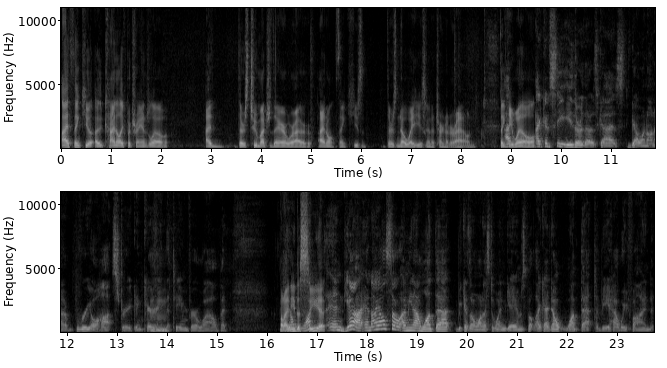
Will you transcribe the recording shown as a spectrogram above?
I think you uh, kind of like Pietrangelo. I there's too much there where I I don't think he's there's no way he's going to turn it around. I think he will. I could see either of those guys going on a real hot streak and carrying the team for a while, but but I need to want- see it. And yeah, and I also, I mean, I want that because I want us to win games, but like, I don't want that to be how we find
